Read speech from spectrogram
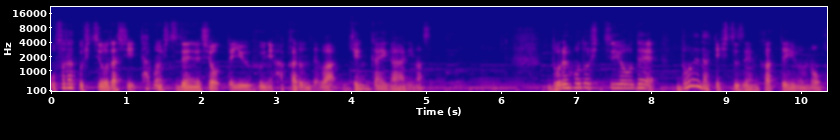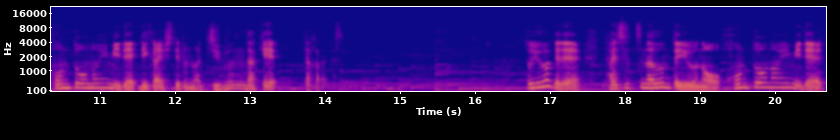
おそらく必要だし、多分必然でしょうっていうふうに測るんでは限界があります。どれほど必要でどれだけ必然かっていうのを本当の意味で理解しているのは自分だけだからです。というわけで大切な運っていうのを本当の意味で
